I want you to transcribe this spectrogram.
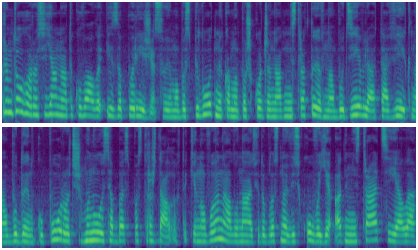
Окрім того, росіяни атакували і Запоріжжя своїми безпілотниками. Пошкоджена адміністративна будівля та вікна в будинку поруч минулося без постраждалих. Такі новини лунають від обласної військової адміністрації. Але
